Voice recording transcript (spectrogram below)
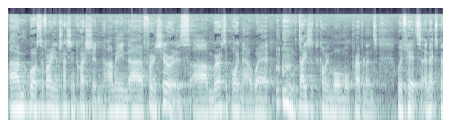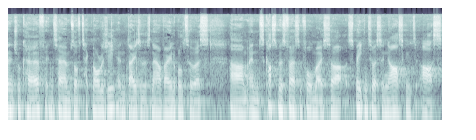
Um, well, it's a very interesting question. I mean, uh, for insurers, um, we're at a point now where data is becoming more and more prevalent. We've hit an exponential curve in terms of technology and data that's now available to us. Um, and customers, first and foremost, are speaking to us and asking us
